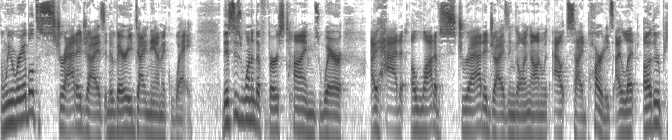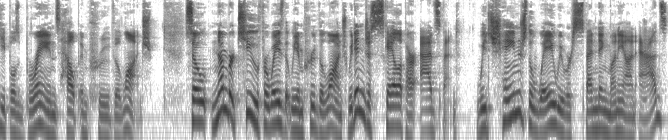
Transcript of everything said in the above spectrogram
And we were able to strategize in a very dynamic way. This is one of the first times where I had a lot of strategizing going on with outside parties. I let other people's brains help improve the launch. So, number two, for ways that we improved the launch, we didn't just scale up our ad spend. We changed the way we were spending money on ads,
